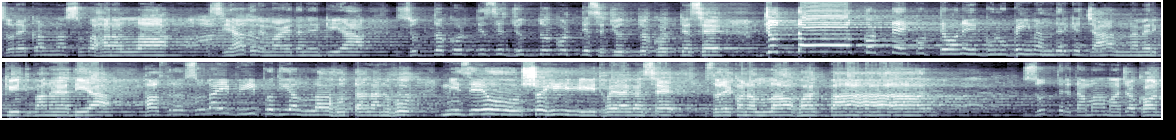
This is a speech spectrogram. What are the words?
জোরে ময়দানে গিয়া যুদ্ধ করতেছে যুদ্ধ করতেছে যুদ্ধ করতেছে। যুদ্ধ করতে করতে বানায় দিয়া নিজেও শহীদ হয়ে গেছে। জোরে আল্লাহু আকবার। যুদ্ধের দামামা যখন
